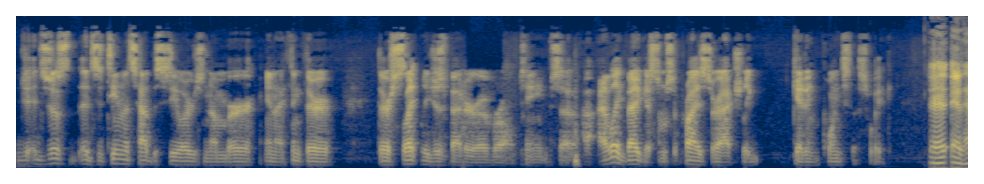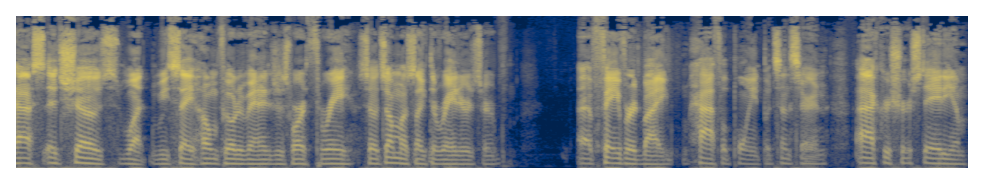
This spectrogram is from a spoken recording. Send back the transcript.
It's just it's a team that's had the Steelers number, and I think they're they're slightly just better overall team. So I, I like Vegas. I'm surprised they're actually getting points this week. It, it, has. It shows what we say. Home field advantage is worth three, so it's almost like the Raiders are uh, favored by half a point. But since they're in Acrisure Stadium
